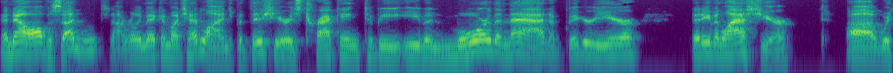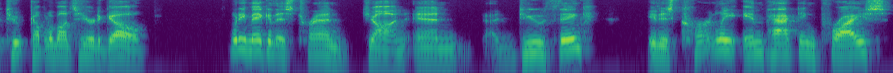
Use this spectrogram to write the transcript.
And now all of a sudden, it's not really making much headlines, but this year is tracking to be even more than that, a bigger year than even last year, uh, with two couple of months here to go. What do you make of this trend, John? And uh, do you think it is currently impacting price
